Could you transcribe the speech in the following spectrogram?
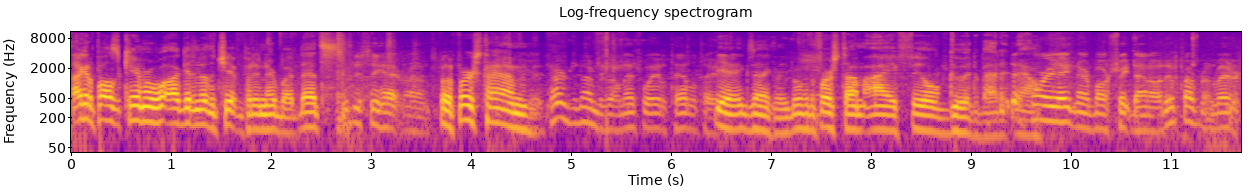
I gotta pause the camera. while I get another chip and put in there, but that's We'll just see how it runs. for the first time. It turns the numbers on. That's the way it'll tell it. Yeah, exactly. But for the first time, I feel good about it That now. 488 in there, more straight down on it. It'll probably run better.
